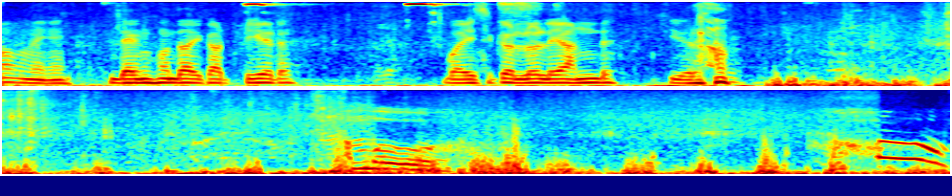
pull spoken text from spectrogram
ඇයි යනවා මේ දැන් හොඳයි කට්ටියට බයිසිකල් වල යන්න කියලා අම්මෝ හෝ.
